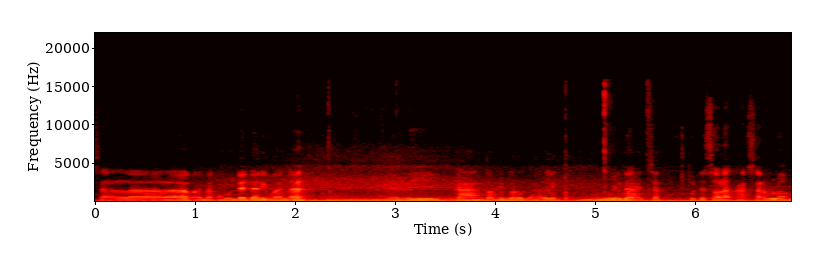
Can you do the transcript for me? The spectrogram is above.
Waalaikumsalam. Anak muda dari mana? Dari kantor nih baru balik. Nungguin Udah. macet. Udah sholat asar belum?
